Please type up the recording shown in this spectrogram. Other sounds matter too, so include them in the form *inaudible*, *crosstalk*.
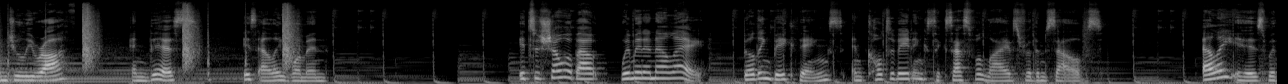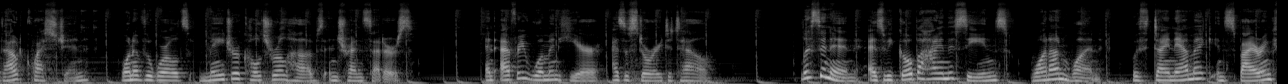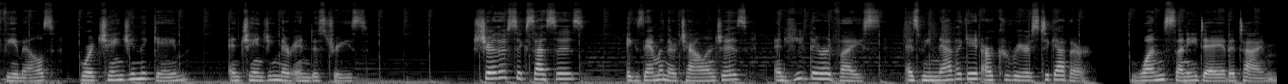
I'm Julie Roth, and this is LA Woman. It's a show about women in LA building big things and cultivating successful lives for themselves. LA is, without question, one of the world's major cultural hubs and trendsetters, and every woman here has a story to tell. Listen in as we go behind the scenes, one on one, with dynamic, inspiring females who are changing the game and changing their industries. Share their successes, examine their challenges, and heed their advice as we navigate our careers together, one sunny day at a time.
